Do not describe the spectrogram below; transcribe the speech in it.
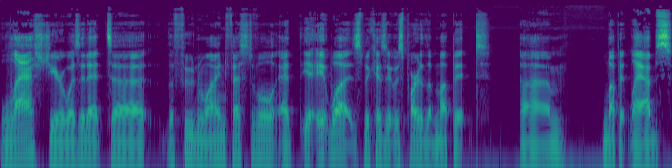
last year. Was it at uh, the Food and Wine Festival? At it, it was because it was part of the Muppet um, Muppet Labs.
